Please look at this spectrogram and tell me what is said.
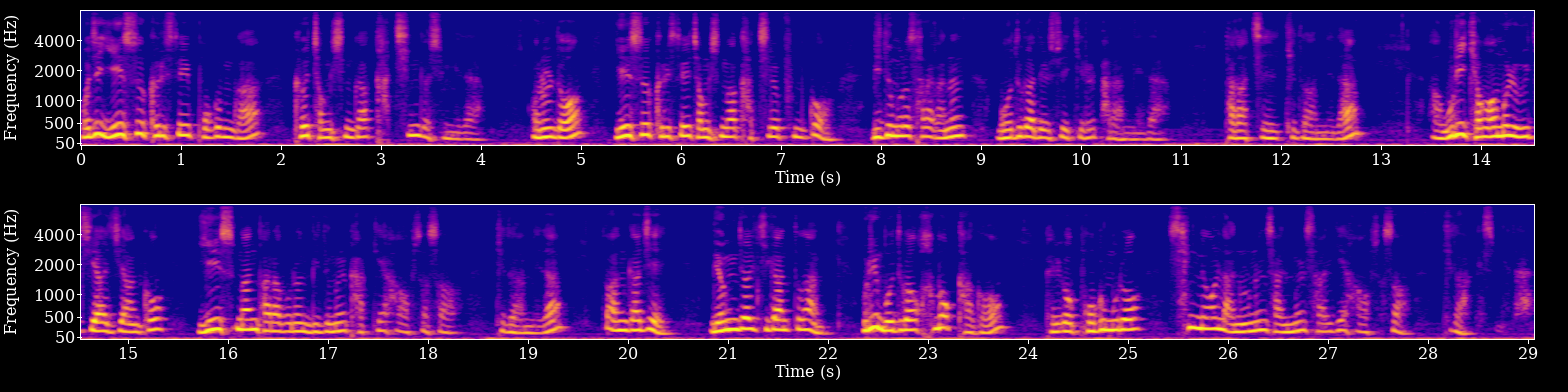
오직 예수 그리스도의 복음과 그 정신과 가치인 것입니다. 오늘도 예수 그리스도의 정신과 가치를 품고 믿음으로 살아가는 모두가 될 수 있기를 바랍니다. 다 같이 기도합니다. 아, 우리 경험을 의지하지 않고 예수만 바라보는 믿음을 갖게 하옵소서 기도합니다. 또 한 가지 명절 기간 동안 우리 모두가 화목하고 그리고 복음으로 생명을 나누는 삶을 살게 하옵소서 기도하겠습니다.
